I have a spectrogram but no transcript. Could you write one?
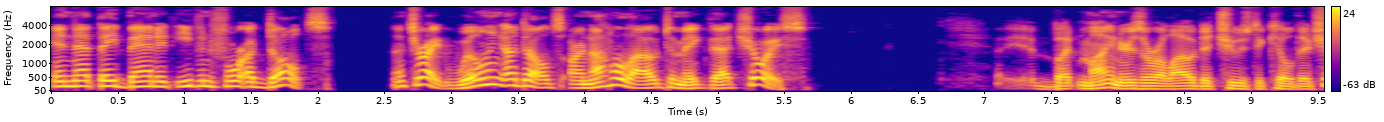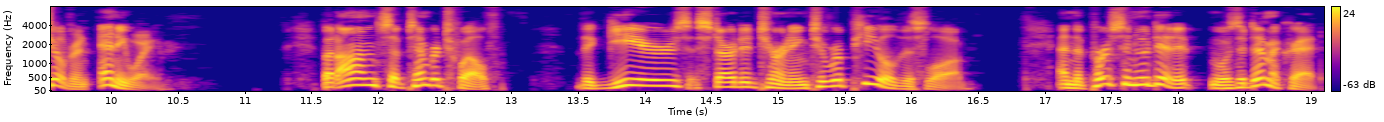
in that they ban it even for adults. That's right, willing adults are not allowed to make that choice. But minors are allowed to choose to kill their children anyway. But on September 12th, the gears started turning to repeal this law. And the person who did it was a Democrat,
